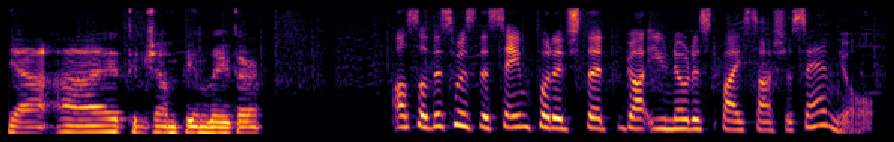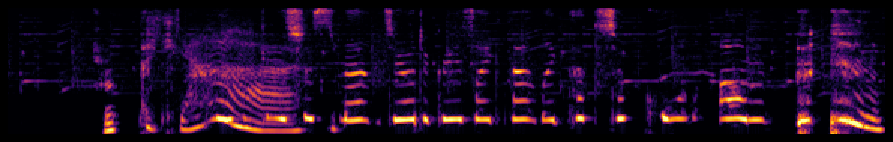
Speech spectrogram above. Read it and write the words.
yeah, I had to jump in later. Also, this was the same footage that got you noticed by Sasha Samuel. True. Yeah. just met zero degrees like that. Like that's so cool. Um,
